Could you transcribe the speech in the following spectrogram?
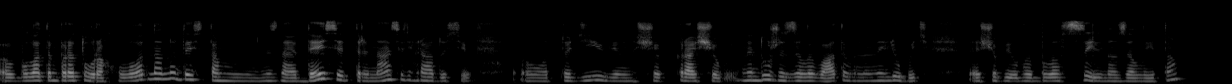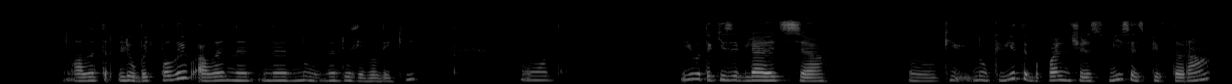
е, була температура холодна, ну десь там, не знаю, 10-13 градусів. От, Тоді він ще краще не дуже заливати, вона не любить, е, щоб його було сильно залито. Але любить полив, але не не, ну, не дуже великий. От. І отакі з'являються ну, квіти буквально через місяць-півтора.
